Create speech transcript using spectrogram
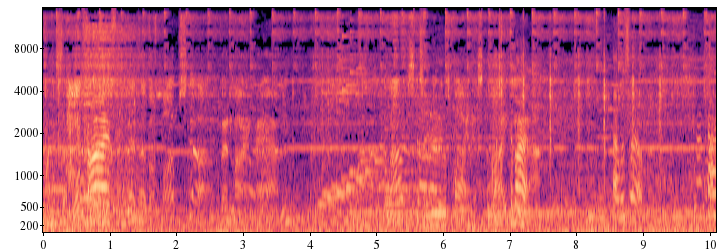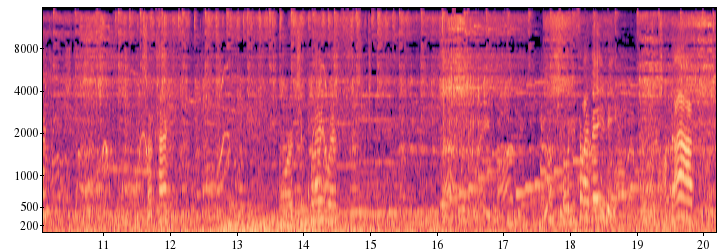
175. Better the lobster than my hand. Lobster at its finest, right Come on. That was it. Okay. It's okay. More to play with. That was great fun. That's 2580. All them Not bad.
